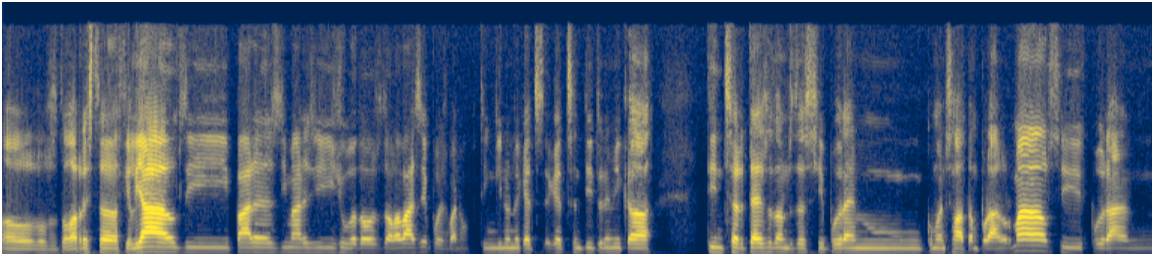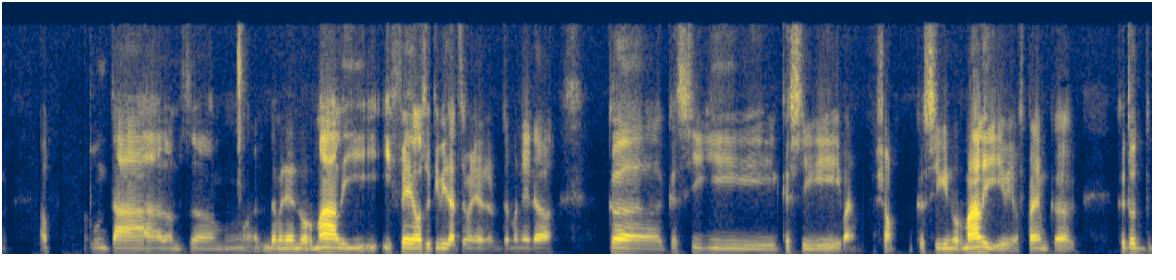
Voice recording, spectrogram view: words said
els de la resta de filials i pares i mares i jugadors de la base pues, bueno, tinguin en aquest, aquest sentit una mica d'incertesa doncs, de si podrem començar la temporada normal, si es podran apuntar doncs, de, de manera normal i, i fer les activitats de manera, de manera que, que sigui, que sigui, bueno, això, que sigui normal i esperem que, que tot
